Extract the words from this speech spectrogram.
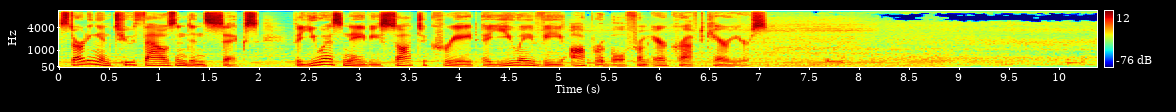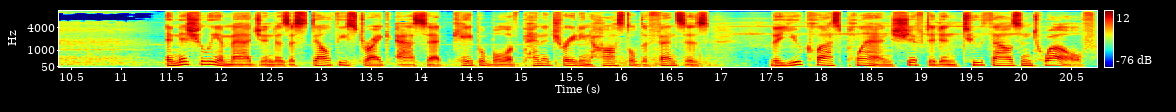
Starting in 2006, the U.S. Navy sought to create a UAV operable from aircraft carriers. Initially imagined as a stealthy strike asset capable of penetrating hostile defenses, the UCLASS plan shifted in 2012.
